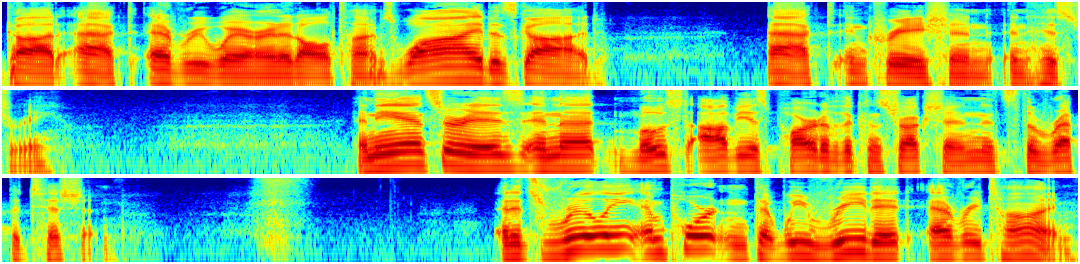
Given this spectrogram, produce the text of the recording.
God act everywhere and at all times? Why does God act in creation and history? And the answer is in that most obvious part of the construction, it's the repetition. And it's really important that we read it every time.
